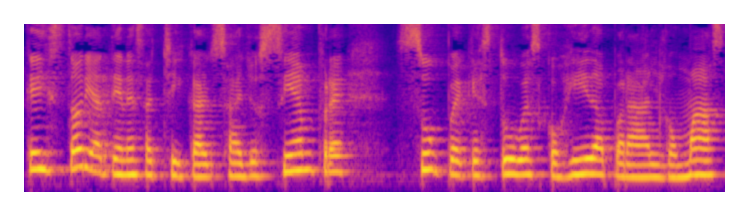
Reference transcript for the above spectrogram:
qué historia tiene esa chica. O sea, yo siempre Supe que estuve escogida para algo más,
